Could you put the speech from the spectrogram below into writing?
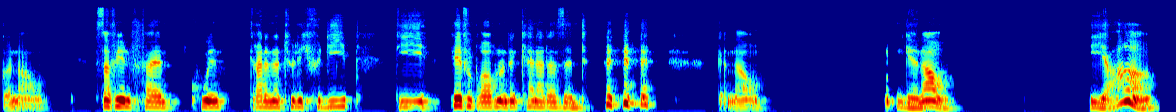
Genau. Ist auf jeden Fall cool. Gerade natürlich für die, die Hilfe brauchen und in Kanada sind. genau. Genau. Ja,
